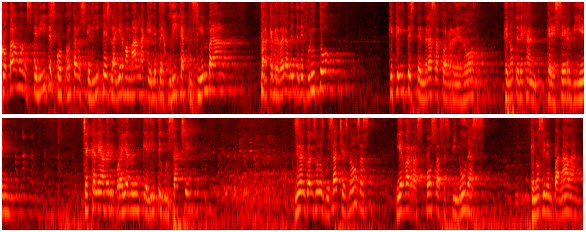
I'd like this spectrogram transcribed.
Cortábamos los quelites, corta los quelites, la hierba mala que le perjudica tu siembra, para que verdaderamente dé fruto. ¿Qué quelites tendrás a tu alrededor que no te dejan crecer bien? Chécale a ver por ahí anda un quelite huizache. ¿Sí saben cuáles son los huizaches, no? Esas hierbas rasposas, espinudas, que no sirven para nada,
